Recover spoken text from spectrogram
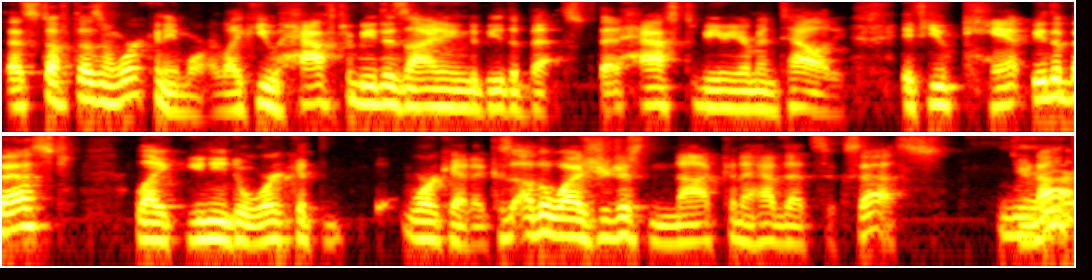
that stuff doesn't work anymore. Like you have to be designing to be the best. That has to be your mentality. If you can't be the best like you need to work at work at it because otherwise you're just not going to have that success you're yeah, not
